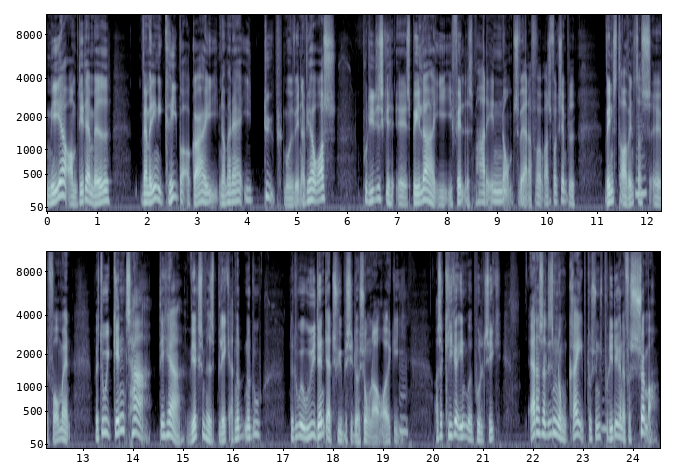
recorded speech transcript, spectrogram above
mere om det der med, hvad man egentlig griber og gør i, når man er i dyb modvind. Og vi har jo også politiske øh, spillere i, i feltet, som har det enormt svært. For, altså for eksempel Venstre og Venstres mm. øh, formand. Hvis du igen tager det her virksomhedsblik, altså når, når, du, når du er ude i den der type situationer og rådgive, mm. og så kigger ind mod politik, er der så ligesom nogle greb, du synes, mm. politikerne forsømmer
